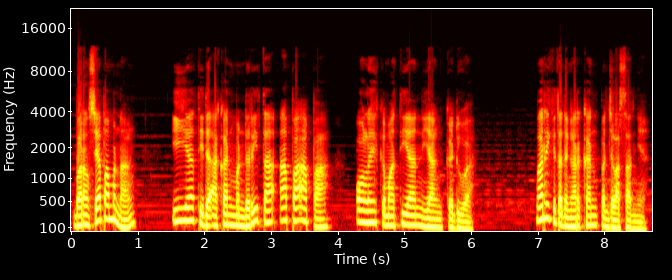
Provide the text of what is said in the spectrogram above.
Barang siapa menang, ia tidak akan menderita apa-apa oleh kematian yang kedua. Mari kita dengarkan penjelasannya.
